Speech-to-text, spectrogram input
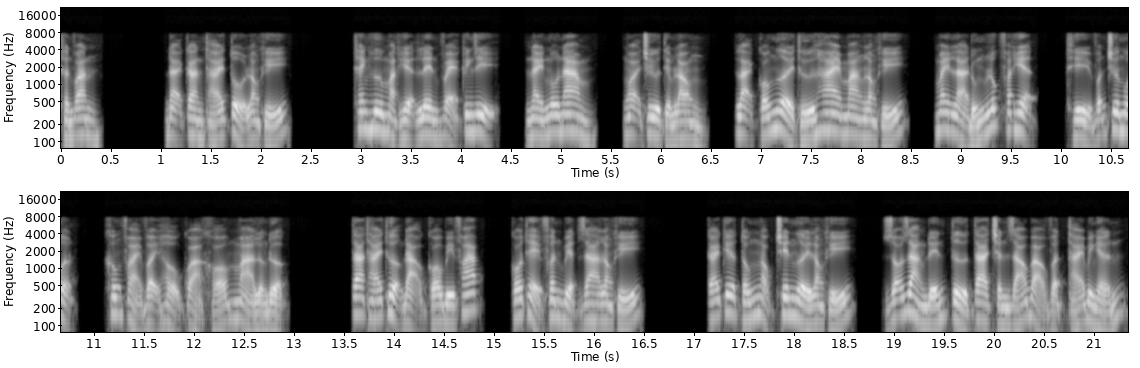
Thần Văn. Đại Càn Thái Tổ Long Khí. Thanh hư mặt hiện lên vẻ kinh dị, này ngô nam, ngoại trừ tiềm long, lại có người thứ hai mang long khí, may là đúng lúc phát hiện, thì vẫn chưa muộn, không phải vậy hậu quả khó mà lường được. Ta Thái Thượng Đạo có bí pháp, có thể phân biệt ra long khí. Cái kia tống ngọc trên người long khí, rõ ràng đến từ ta trấn giáo bảo vật Thái Bình Ấn.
